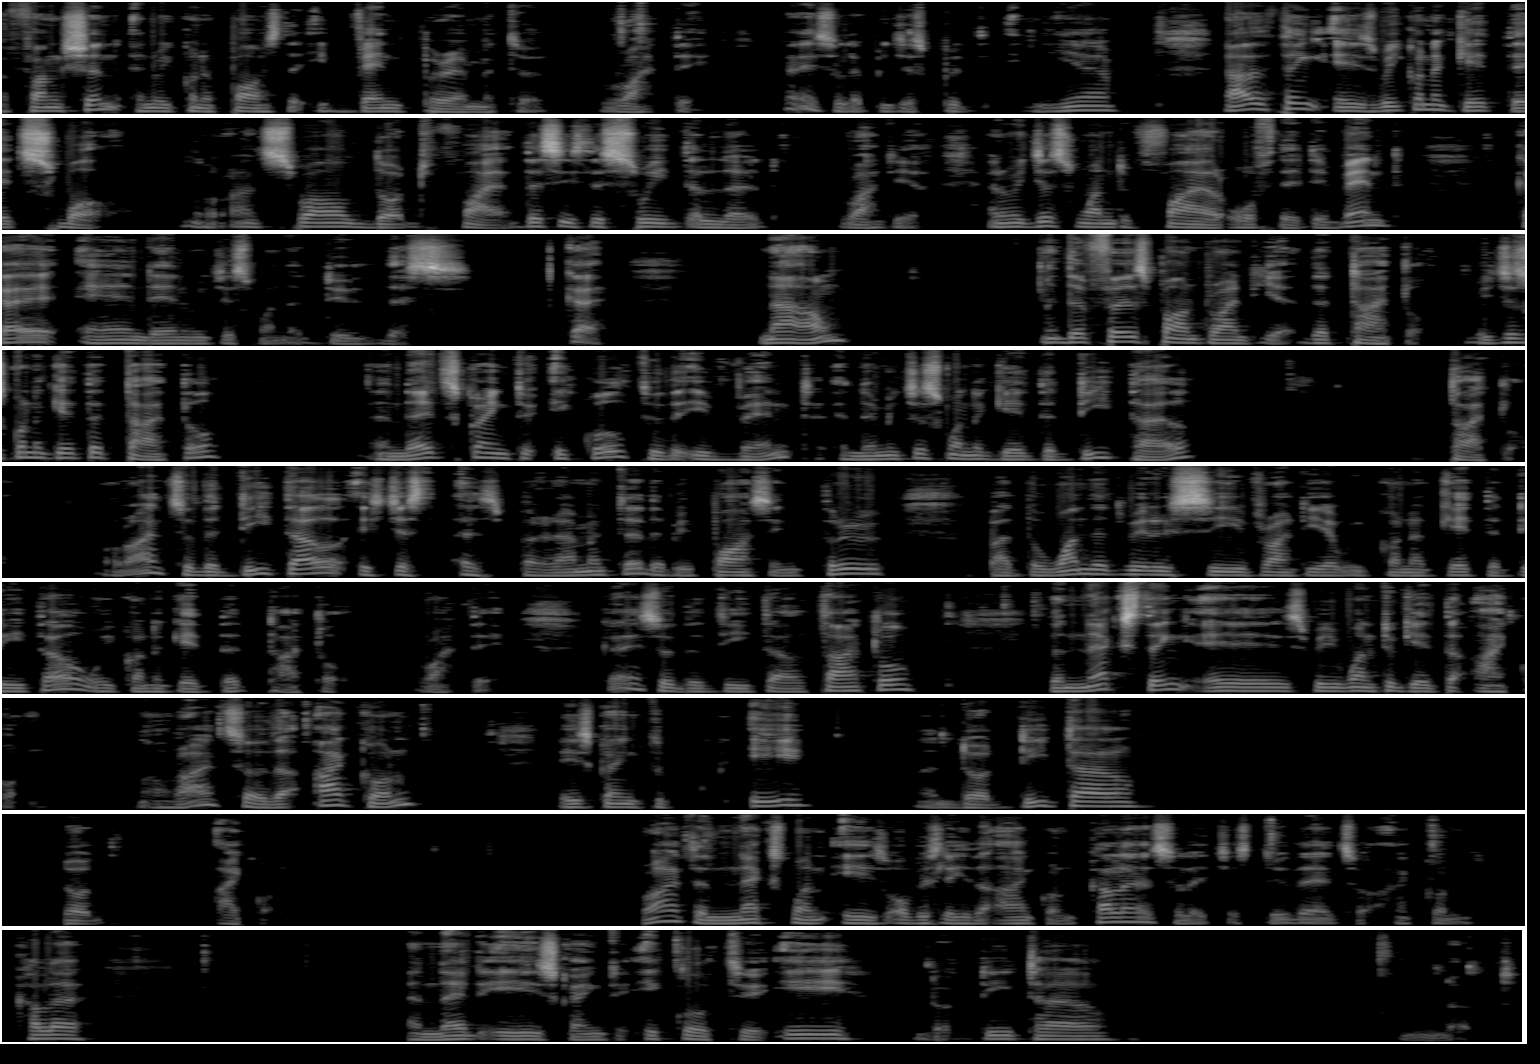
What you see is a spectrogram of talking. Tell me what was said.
a function, and we're going to pass the event parameter right there. Okay, so let me just put it in here. Another thing is we're going to get that swal. All right, swal dot fire. This is the sweet alert right here. And we just want to fire off that event. Okay, and then we just want to do this. Okay, now, the first part right here, the title. We're just going to get the title and that's going to equal to the event. And then we just want to get the detail title. All right. So the detail is just as parameter that we're passing through. But the one that we receive right here, we're going to get the detail. We're going to get the title right there. Okay. So the detail title. The next thing is we want to get the icon. All right. So the icon is going to e dot detail dot icon. Right, the next one is obviously the icon color. So let's just do that. So icon color, and that is going to equal to e dot detail dot.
